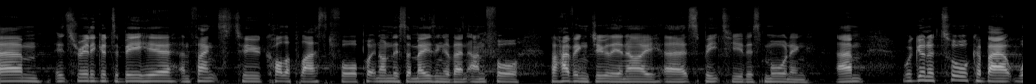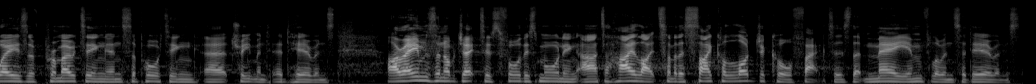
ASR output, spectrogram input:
Um, it's really good to be here, and thanks to Coloplast for putting on this amazing event and for, for having Julie and I uh, speak to you this morning. Um, we're going to talk about ways of promoting and supporting uh, treatment adherence. Our aims and objectives for this morning are to highlight some of the psychological factors that may influence adherence,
